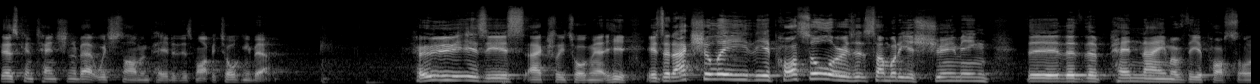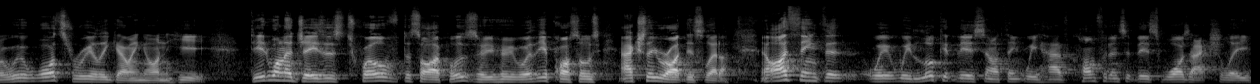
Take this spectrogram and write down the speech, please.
there's contention about which Simon Peter this might be talking about. Who is this actually talking about here? Is it actually the apostle, or is it somebody assuming the, the, the pen name of the apostle? What's really going on here? did one of Jesus' 12 disciples, who, who were the apostles, actually write this letter? Now, I think that we, we look at this and I think we have confidence that this was actually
